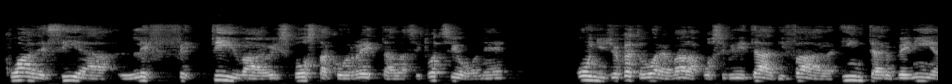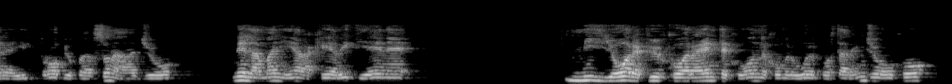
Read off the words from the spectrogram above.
quale sia l'effettiva risposta corretta alla situazione, ogni giocatore avrà la possibilità di far intervenire il proprio personaggio nella maniera che ritiene migliore, più coerente con come lo vuole portare in gioco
